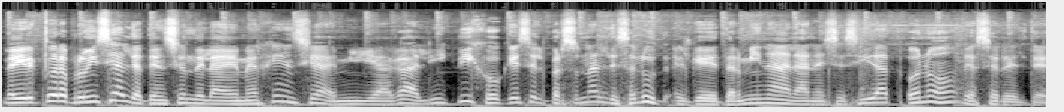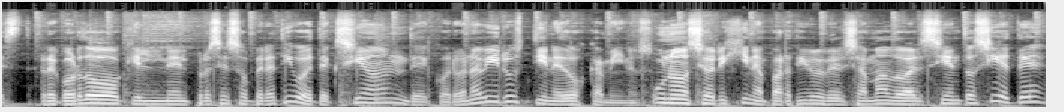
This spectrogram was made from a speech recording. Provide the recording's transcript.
La directora provincial de atención de la emergencia, Emilia Gali, dijo que es el personal de salud el que determina la necesidad o no de hacer el test. Recordó que en el proceso operativo de detección de coronavirus tiene dos caminos. Uno se origina a partir del llamado al 107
